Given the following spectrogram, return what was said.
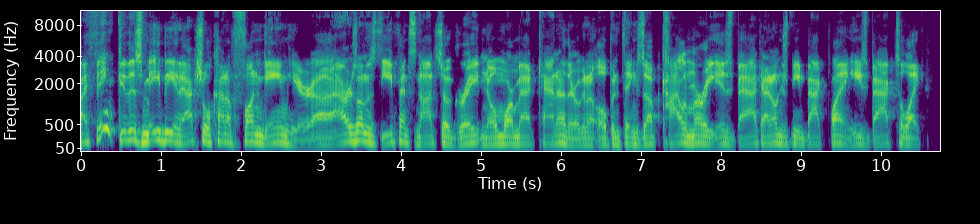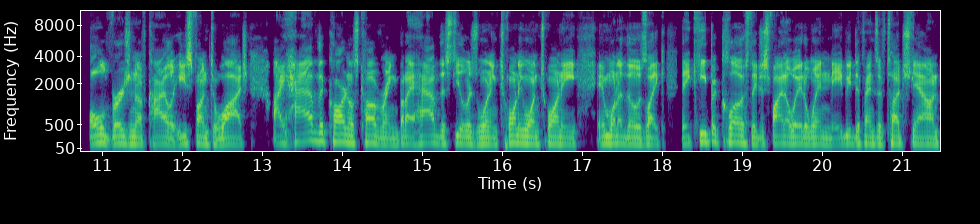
I think this may be an actual kind of fun game here. Uh, Arizona's defense not so great. No more Matt Canada. They're going to open things up. Kyler Murray is back. I don't just mean back playing. He's back to like old version of Kyler. He's fun to watch. I have the Cardinals covering, but I have the Steelers winning 21 20 in one of those like they keep it close. They just find a way to win, maybe defensive touchdown.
